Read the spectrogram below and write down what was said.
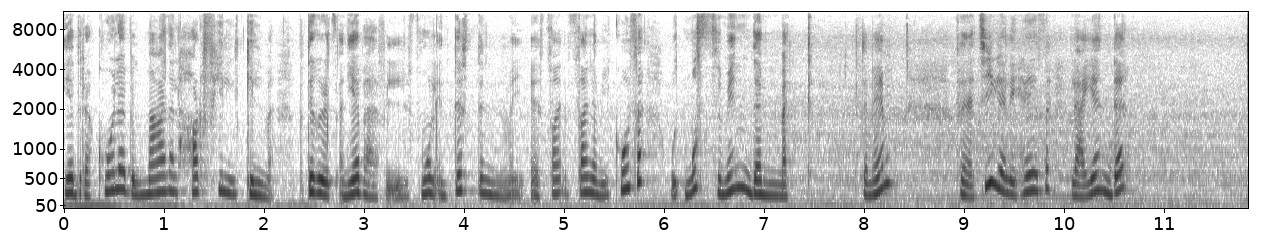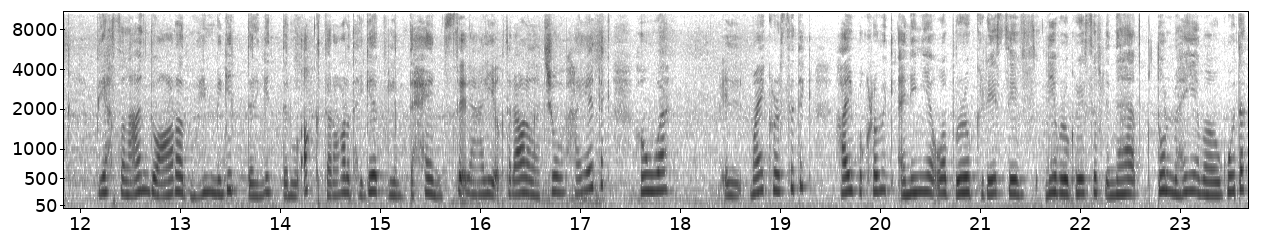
هي دراكولا بالمعنى الحرفي للكلمة. بتغرز أنيابها في ال small intestinal mucosa وتمص من دمك. تمام؟ فنتيجة لهذا العيان ده بيحصل عنده عرض مهم جدا جدا وأكتر عرض هيجيلك في الامتحان تسال عليه أكتر عرض هتشوفه في حياتك هو ال microcytic hypochromic anemia و progressive ليه progressive؟ لأنها طول ما هي موجودة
